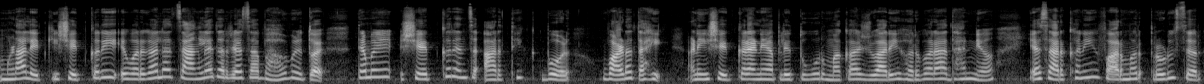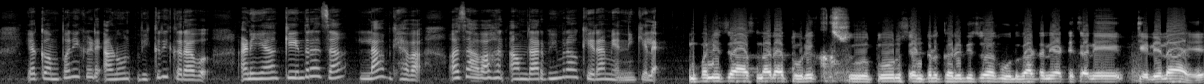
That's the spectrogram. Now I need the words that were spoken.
म्हणालेत की शेतकरी वर्गाला चांगल्या दर्जाचा भाव मिळतोय. त्यामुळे शेतकऱ्यांचं आर्थिक बळ वाढत आहे. आणि शेतकऱ्यांनी आपले तूर मका ज्वारी हरभरा धान्य या सारखणी फार्मर प्रोड्युसर या कंपनीकडे आणून विक्री करावं आणि या केंद्राचा लाभ घ्यावा असं आवाहन आमदार भीमराव केराम यांनी केलंय. कंपनीचं असणाऱ्या तुरी तूर सेंटर खरेदीचं उद्घाटन या ठिकाणी केलेलं आहे.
